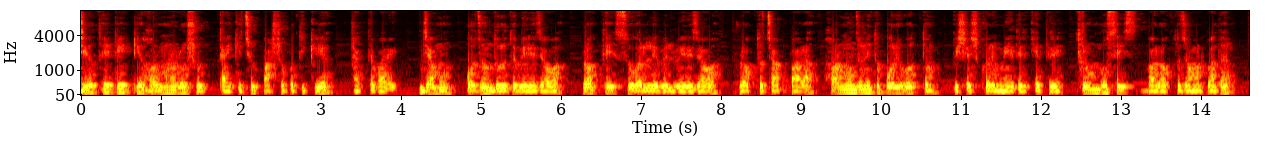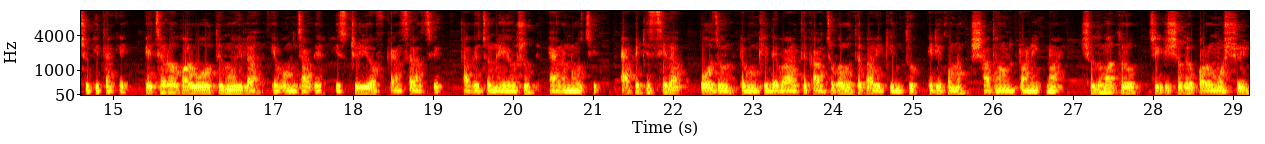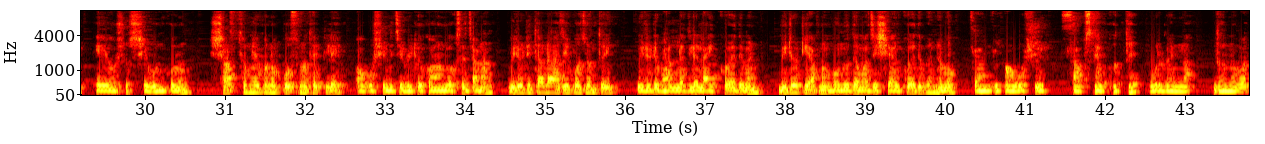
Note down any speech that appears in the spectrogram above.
যেহেতু এটি একটি হরমোনাল ওষুধ, তাই কিছু পার্শ্ব প্রতিক্রিয়া থাকতে পারে। যেমন, ওজন দ্রুত বেড়ে যাওয়া, রক্তে সুগার লেভেল বেড়ে যাওয়া, রক্তচাপ বাড়া, হরমোনজনিত পরিবর্তন, বিশেষ করে মেয়েদের ক্ষেত্রে থ্রোম্বোসিস বা রক্ত জমাট বাঁধার ঝুঁকি থাকে। এছাড়াও গর্ভবতী মহিলা এবং যাদের হিস্টোরি অফ ক্যান্সার আছে, তাদের জন্য এই ওষুধ এড়ানো উচিত। অ্যাপেটিস সিরাপ, ওজন এবং খিদে বাড়াতে কার্যকর হতে পারে, কিন্তু এটি কোনো সাধারণ টনিক নয়। শুধুমাত্র চিকিৎসকের পরামর্শই এই ওষুধ সেবন করুন। স্বাস্থ্য নিয়ে কোনো প্রশ্ন থাকলে অবশ্যই নিচে ভিডিও কমেন্ট বক্সে জানান। ভিডিওটি তাহলে আজই পর্যন্তই। ভিডিওটি ভালো লাগলে লাইক করে দেবেন। ভিডিওটি আপনার বন্ধুদের মাঝে শেয়ার করে দেবেন এবং চ্যানেলটিকে অবশ্যই সাবস্ক্রাইব করতে ভুলবেন না। ধন্যবাদ।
